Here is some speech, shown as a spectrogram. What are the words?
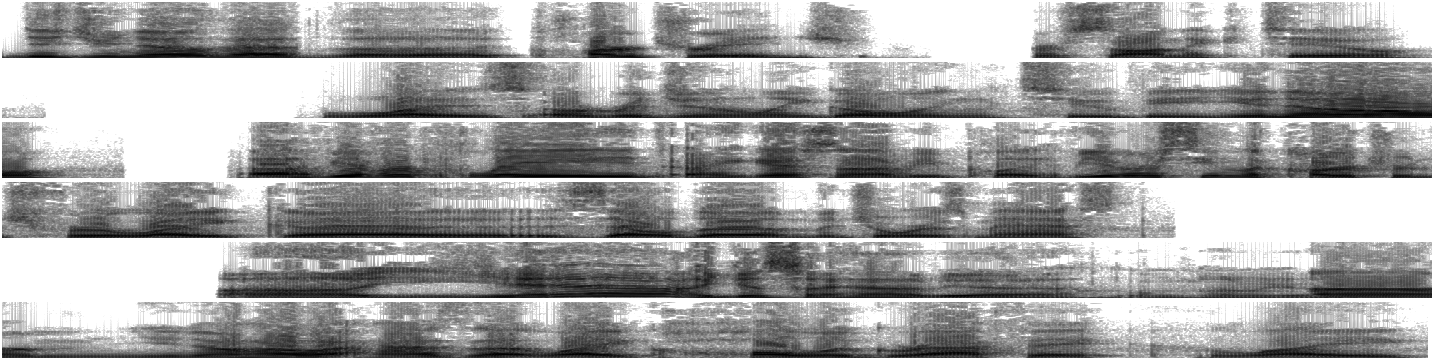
Did you know that the cartridge for Sonic 2 was originally going to be, you know, uh, have you ever played, I guess not have you played, have you ever seen the cartridge for like uh, Zelda Majora's Mask? Uh yeah, I guess I have, yeah, long time ago. Um, you know how it has that like holographic like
